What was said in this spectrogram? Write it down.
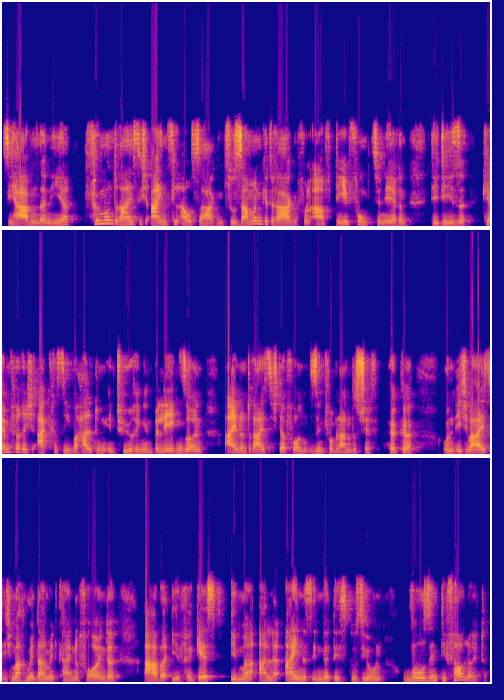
Sie haben dann hier 35 Einzelaussagen zusammengetragen von AfD-Funktionären, die diese kämpferisch-aggressive Haltung in Thüringen belegen sollen. 31 davon sind vom Landeschef Höcke. Und ich weiß, ich mache mir damit keine Freunde, aber ihr vergesst immer alle eines in der Diskussion. Wo sind die V-Leute?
